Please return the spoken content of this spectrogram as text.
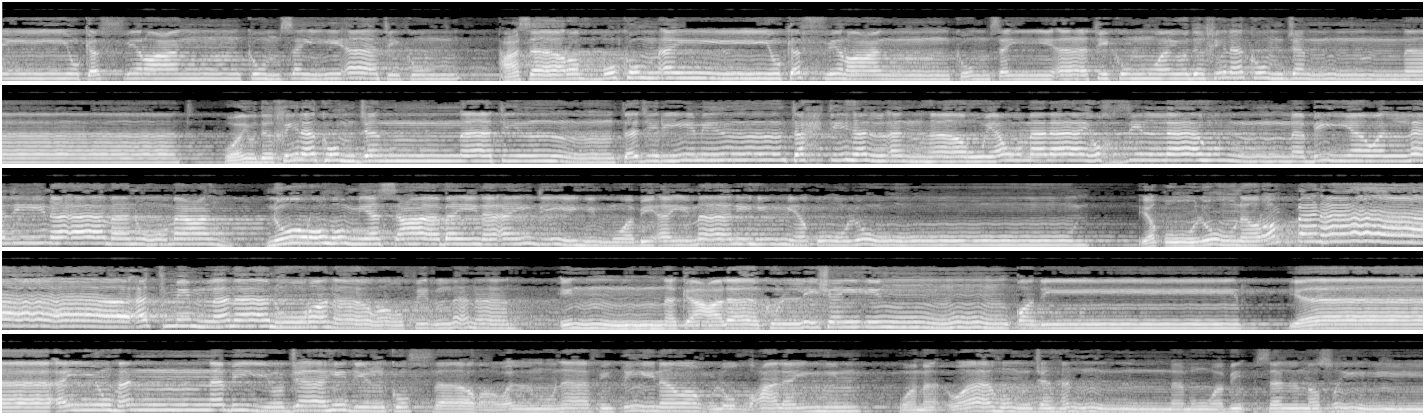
يكفر عنكم سيئاتكم. عسى ربكم أن يكفر عنكم سيئاتكم ويدخلكم جنات. ويدخلكم جنات تجري من تحتها الأنهار يوم لا يخزي الله النبي والذين آمنوا معه. نورهم يسعى بين أيديهم وبأيمانهم يقولون يقولون ربنا أتمم لنا نورنا واغفر لنا إنك على كل شيء قدير. يا أيها النبي جاهد الكفار والمنافقين واغلظ عليهم ومأواهم جهنم وبئس المصير.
